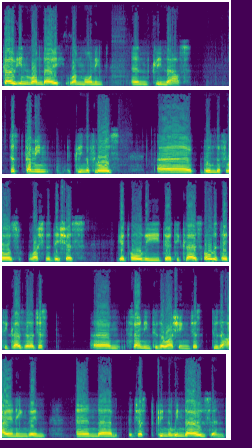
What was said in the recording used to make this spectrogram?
go in one day, one morning, and clean the house. Just come in, clean the floors, uh, broom the floors, wash the dishes, get all the dirty clothes, all the dirty clothes that are just um, thrown into the washing, just do the ironing then, and um, just clean the windows and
